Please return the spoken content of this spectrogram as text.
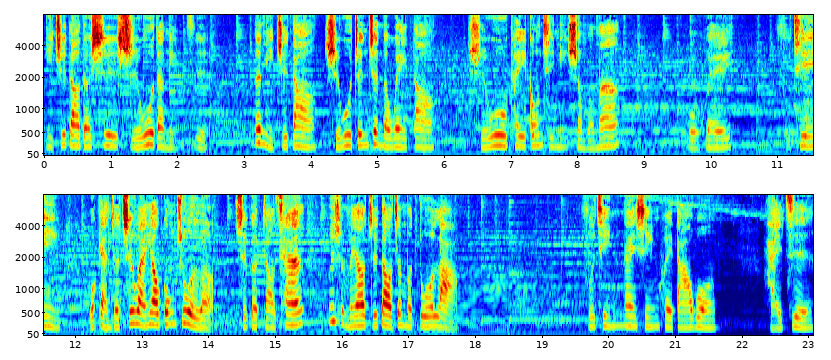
你知道的是食物的名字，那你知道食物真正的味道？”食物可以供给你什么吗？我回父亲，我赶着吃完要工作了，吃个早餐为什么要知道这么多啦？父亲耐心回答我：孩子，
